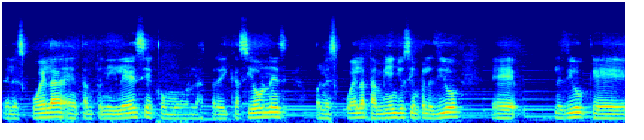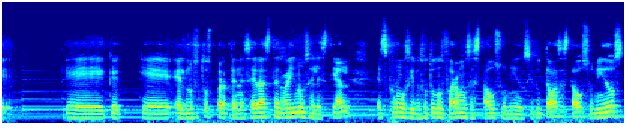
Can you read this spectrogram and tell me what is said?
de la escuela, eh, tanto en la iglesia como en las predicaciones o en la escuela también, yo siempre les digo, eh, les digo que, que, el nosotros pertenecer a este reino celestial es como si nosotros nos fuéramos a Estados Unidos. Si tú te vas a Estados Unidos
